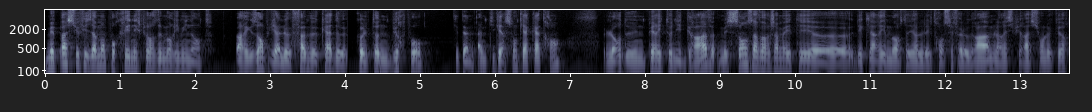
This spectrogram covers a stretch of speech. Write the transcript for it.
mais pas suffisamment pour créer une expérience de mort imminente. Par exemple, il y a le fameux cas de Colton Burpo, qui est un, petit garçon qui a 4 ans, lors d'une péritonite grave, mais sans avoir jamais été euh, déclaré mort, c'est-à-dire l'électroencéphalogramme, la respiration, le cœur,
